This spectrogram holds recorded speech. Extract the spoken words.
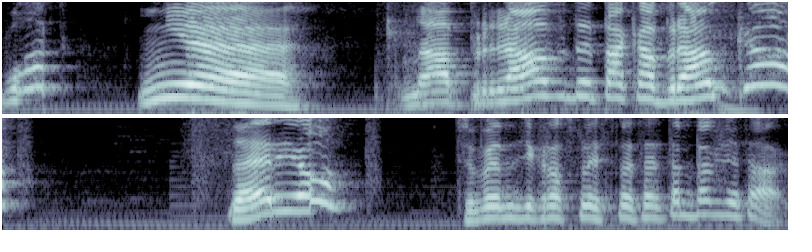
What? Nie! Naprawdę taka bramka? Serio? Czy będzie crossplay z PC-tem? Pewnie tak.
